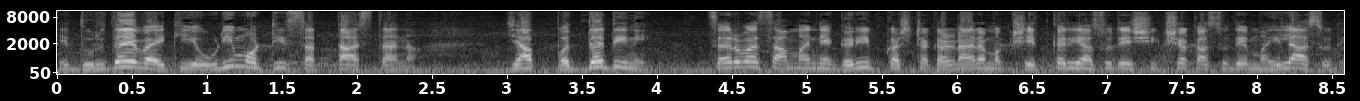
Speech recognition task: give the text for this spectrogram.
हे दुर्दैव आहे की एवढी मोठी सत्ता असताना ज्या पद्धतीने सर्वसामान्य गरीब कष्ट करणारं मग शेतकरी असू दे शिक्षक असू दे महिला असू दे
